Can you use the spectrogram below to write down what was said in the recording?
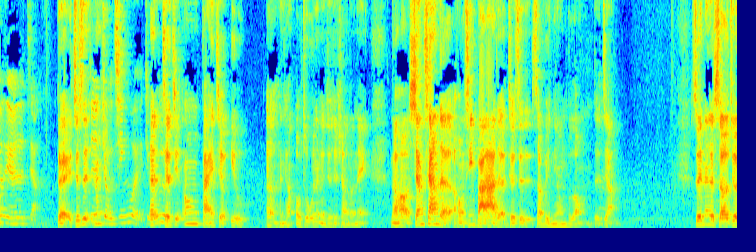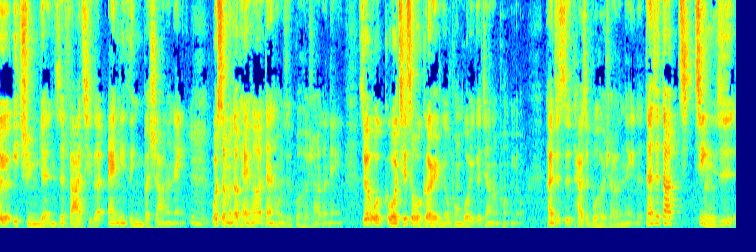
喝，也是这样，对，就是就是酒精味，酒呃，味酒精，嗯，白酒又，嗯，很像呕吐物那个就是 Chardonnay，然后香香的红心白辣的就是 Sauvignon Blanc 的这样。所以那个时候就有一群人是发起了 Anything but Chardonnay，嗯，我什么都可以喝，但是我就是不喝 Chardonnay。所以我我其实我个人有碰过一个这样的朋友，他就是他是不喝 Chardonnay 的，但是到近日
